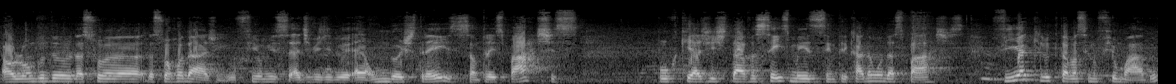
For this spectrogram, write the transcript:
ao longo do- da, sua, da sua rodagem. O filme é dividido é um, dois, três, são três partes, porque a gente dava seis meses entre cada uma das partes, via aquilo que estava sendo filmado,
